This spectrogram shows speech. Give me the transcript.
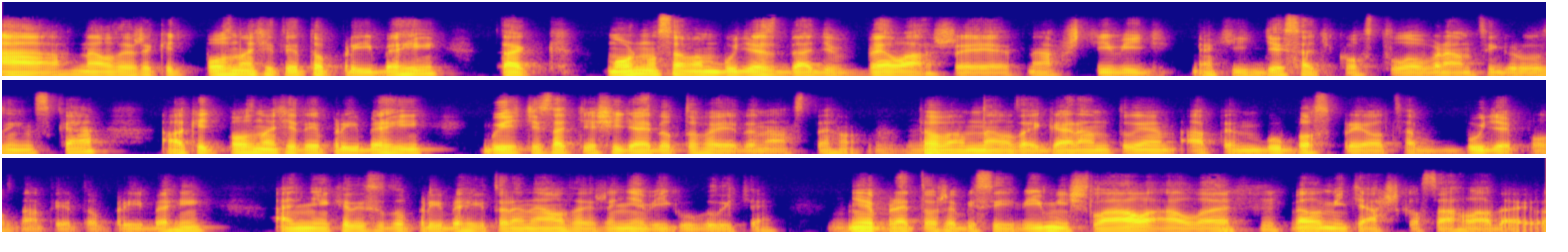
A naozaj, že keď poznáte tieto príbehy, tak možno sa vám bude zdať veľa, že je navštíviť nejakých 10 kostolov v rámci Gruzínska, ale keď poznáte tie príbehy, budete sa tešiť aj do toho 11. Mm-hmm. To vám naozaj garantujem a ten Bubo sprievodca bude poznať tieto príbehy a niekedy sú to príbehy, ktoré naozaj že nevygooglite. Nie mhm. preto, že by si ich vymýšľal, ale veľmi ťažko sa hľadajú.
